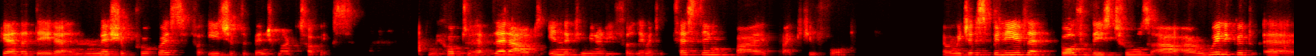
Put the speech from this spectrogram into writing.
gather data and measure progress for each of the benchmark topics. And we hope to have that out in the community for limited testing by, by Q4. And we just believe that both of these tools are, are really good uh,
